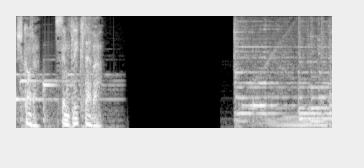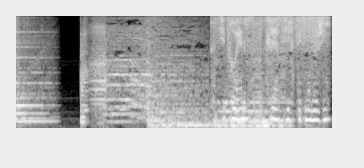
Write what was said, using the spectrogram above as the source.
Skoda. Simply clever. Citroën, créative technologie.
